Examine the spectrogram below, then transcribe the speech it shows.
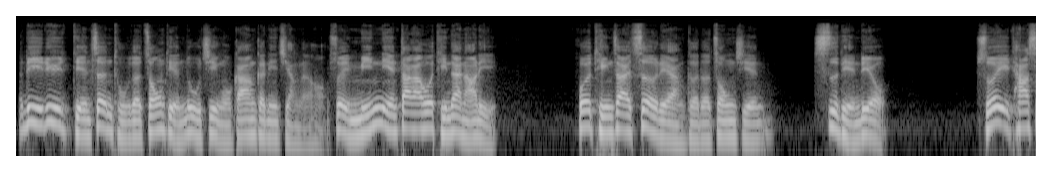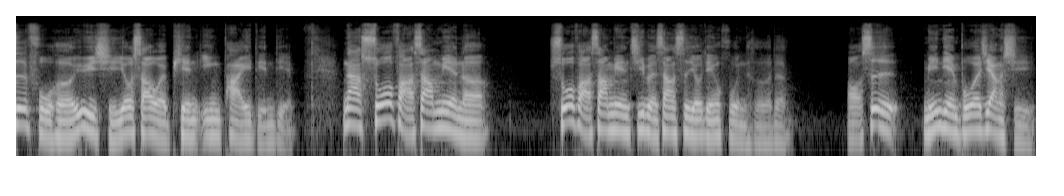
利率点阵图的终点路径，我刚刚跟你讲了哈，所以明年大概会停在哪里？会停在这两个的中间，四点六，所以它是符合预期，又稍微偏鹰派一点点。那说法上面呢，说法上面基本上是有点混合的哦，是明年不会降息，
